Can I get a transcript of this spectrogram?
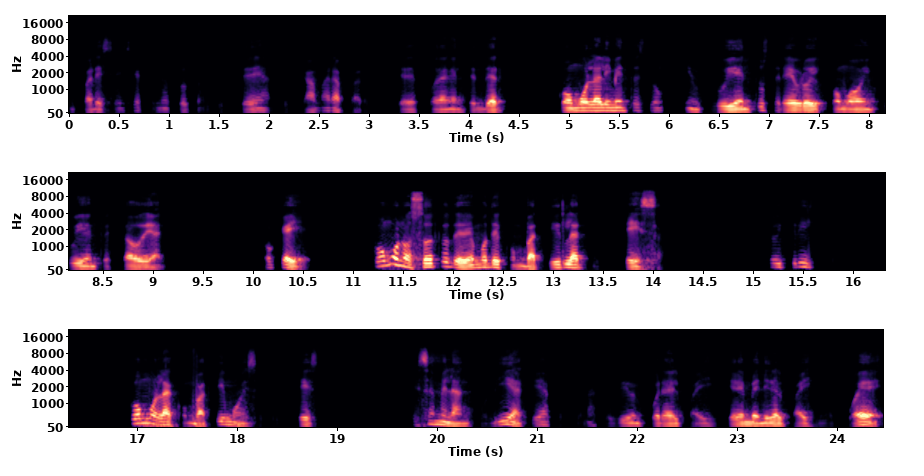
comparecencia que nosotros ustedes, ante cámara, para que ustedes puedan entender cómo la alimentación influye en tu cerebro y cómo influye en tu estado de ánimo. Ok, ¿cómo nosotros debemos de combatir la tristeza? Estoy triste. ¿Cómo la combatimos esa tristeza? Esa melancolía, aquellas personas que viven fuera del país, quieren venir al país y no pueden.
